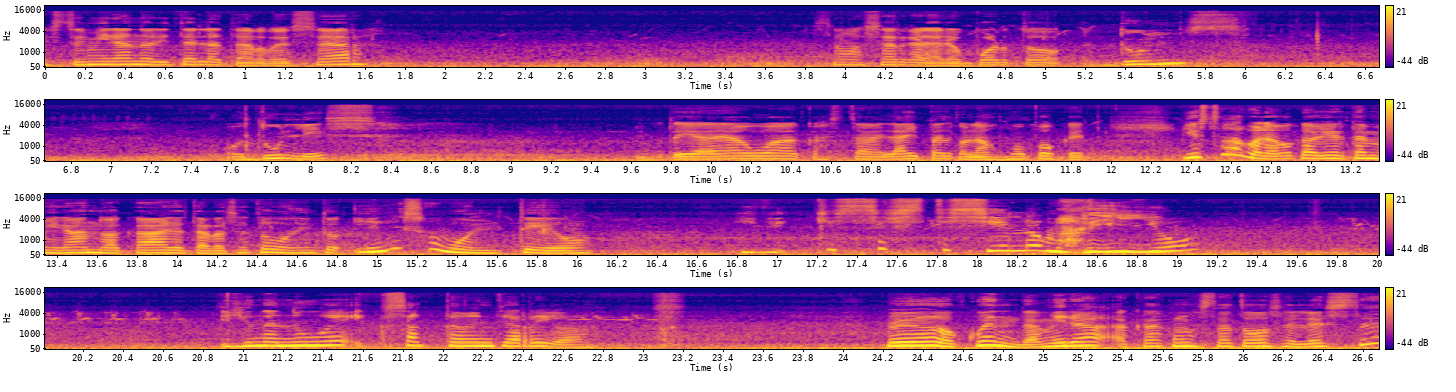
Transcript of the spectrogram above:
Estoy mirando ahorita el atardecer. Estamos cerca del aeropuerto Dulce Dules. Botella de agua, acá está el iPad con la Osmo Pocket. Yo estaba con la boca abierta mirando acá el atardecer todo bonito y en eso volteo. ¿Y qué es este cielo amarillo? Y una nube exactamente arriba. Me he dado cuenta, mira acá cómo está todo celeste.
